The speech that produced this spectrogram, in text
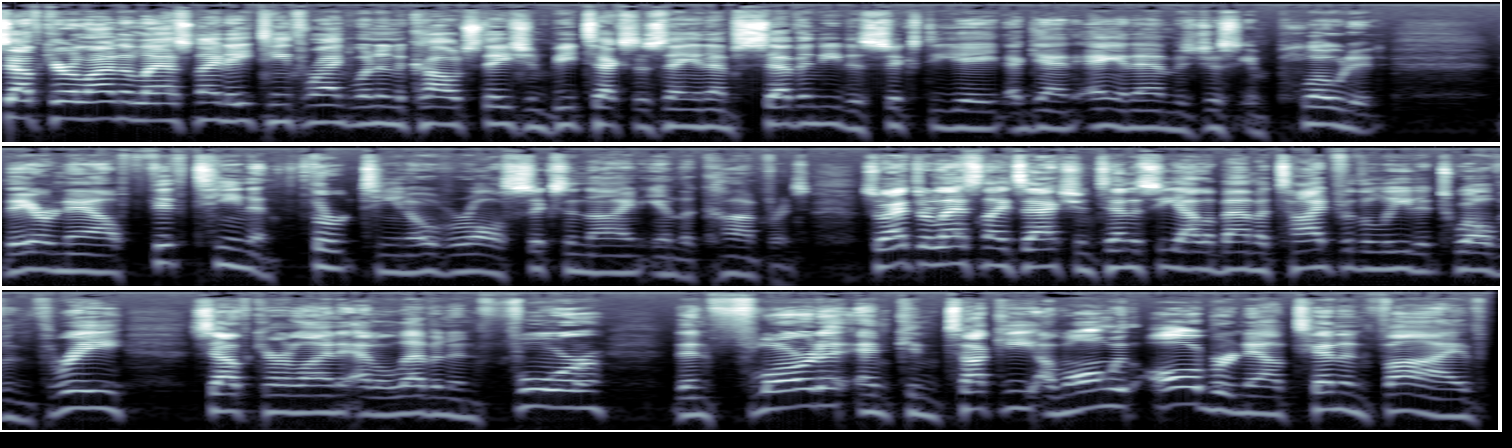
South Carolina last night, 18th ranked, went into College Station, beat Texas A&M 70 to 68. Again, A&M has just imploded. They are now 15 and 13 overall, 6 and 9 in the conference. So after last night's action, Tennessee, Alabama tied for the lead at 12 and 3, South Carolina at 11 and 4, then Florida and Kentucky along with Auburn now 10 and 5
